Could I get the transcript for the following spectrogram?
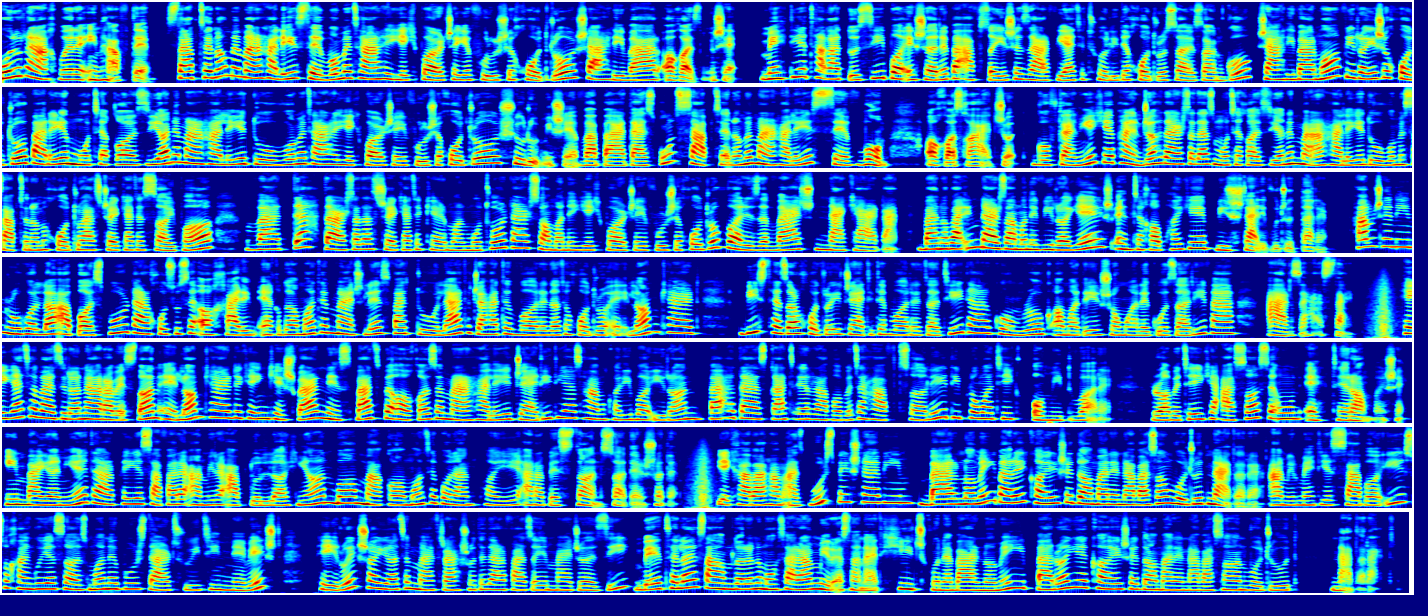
مرور اخبار این هفته ثبت نام مرحله سوم طرح یک پارچه فروش خودرو شهریور آغاز میشه. مهدی تقدسی با اشاره به افزایش ظرفیت تولید خودروسازان گفت شهریور ما ویرایش خودرو برای متقاضیان مرحله دوم طرح یک پارچه فروش خودرو شروع میشه و بعد از اون ثبت نام مرحله سوم آغاز خواهد شد. گفتنیه که 50 درصد از متقاضیان مرحله دوم ثبت نام خودرو از شرکت سایپا و 10 درصد از شرکت کرمان موتور در سامان یک پارچه فروش خودرو واریز وجه نکردند. بنابراین در زمان ویرایش انتخابهای بیشتری وجود داره. همچنین روح الله عباسپور در خصوص آخرین اقدامات مجلس و دولت جهت واردات خودرو اعلام کرد 20 هزار خودروی جدید وارداتی در گمرک آماده شماره گذاری و عرضه هستند. هیئت وزیران عربستان اعلام کرده که این کشور نسبت به آغاز مرحله جدیدی از همکاری با ایران بعد از قطع روابط هفت ساله دیپلماتیک امیدواره. رابطه ای که اساس اون احترام باشه. این بیانیه در پی سفر امیر عبداللهیان با مقامات بلندپایه عربستان صادر شده. یک خبر هم از بورس بشنویم. برنامه ای برای کاهش دامن نوسان وجود نداره. امیر مهدی سبایی سخنگوی سازمان بورس در توییتی نوشت پیرو شایعات مطرح شده در فضای مجازی به اطلاع سهامداران محترم میرساند. هیچ گونه برنامه‌ای برای کاهش دامن نوسان وجود ندارد.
